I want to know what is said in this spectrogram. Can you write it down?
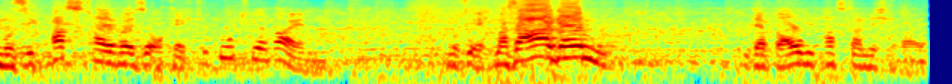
Musik passt teilweise auch recht gut hier rein. Muss ich echt mal sagen. Der Baum passt da nicht rein.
